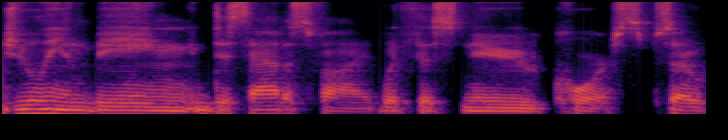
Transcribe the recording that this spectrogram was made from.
Julian being dissatisfied with this new course. So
